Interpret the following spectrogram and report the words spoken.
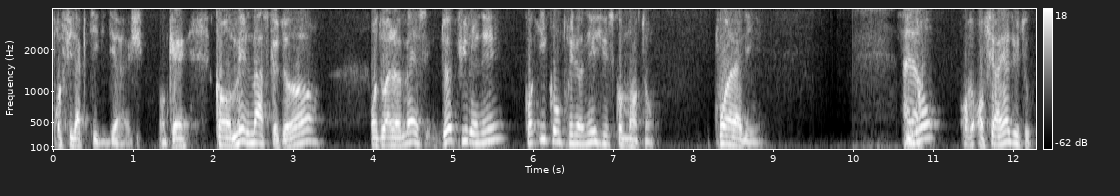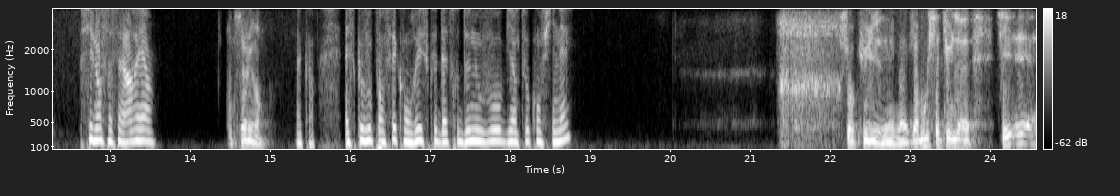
prophylactique, dirais-je. Ok? Quand on met le masque dehors, on doit le mettre depuis le nez, y compris le nez jusqu'au menton. Point à la ligne. Sinon, on, ne fait rien du tout. Sinon, ça sert à rien. Absolument. D'accord. Est-ce que vous pensez qu'on risque d'être de nouveau bientôt confiné J'ai aucune idée. J'avoue que c'est une. Euh,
